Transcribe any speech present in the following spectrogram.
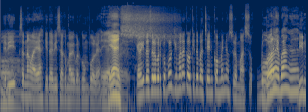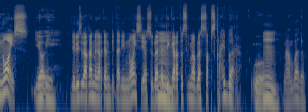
Jadi Oh. senang lah ya kita bisa kembali berkumpul ya. Iya, Yes. Karena kita sudah berkumpul, gimana kalau kita bacain komen yang sudah masuk Boleh, banget. di Noise? Yoi. Jadi silakan dengarkan kita di Noise ya. Sudah ada Hmm. 315 subscriber. Uh, Hmm, nambah tuh.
